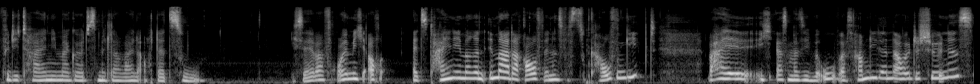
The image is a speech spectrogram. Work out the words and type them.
für die Teilnehmer gehört es mittlerweile auch dazu. Ich selber freue mich auch als Teilnehmerin immer darauf, wenn es was zu kaufen gibt, weil ich erstmal sehe, oh, was haben die denn da heute Schönes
